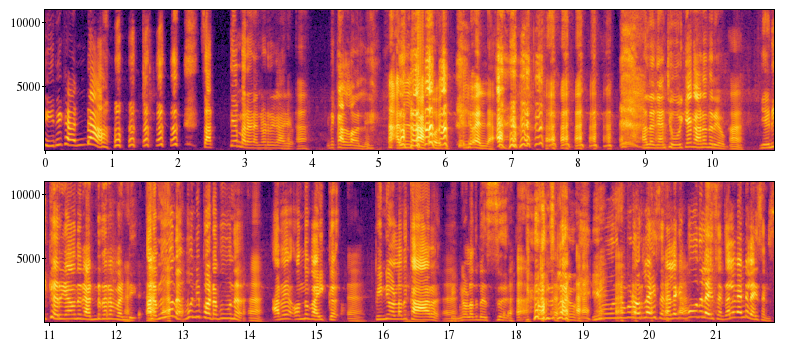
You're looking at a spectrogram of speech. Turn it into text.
ചിരി കണ്ട. സത്യം പറയണം എന്നോടൊരു കാര്യം. ഇത് കള്ളമല്ലേ? അല്ല അല്ല. അല്ല ഞാൻ ചോദിക്കാൻ കാണുന്നറിയാം. എനിക്കറിയാവുന്ന രണ്ടു തരം വണ്ടി. അല്ല മൂന്ന് മൂന്നി മൂന്ന്. അതെ ഒന്ന് ബൈക്ക് പിന്നെ ഉള്ളത് കാറ് പിന്നെ ഉള്ളത് ബസ്. മനസ്സിലായോ? ഈ മൂന്നിനും കൂടെ ഒരു ലൈസൻസ് അല്ലെങ്കിൽ മൂന്ന് ലൈസൻസ് അല്ല രണ്ട് ലൈസൻസ്.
